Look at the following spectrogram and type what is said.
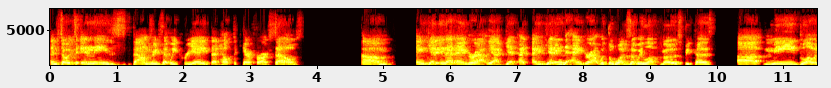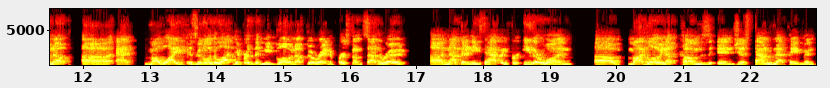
And so it's in these boundaries that we create that help to care for ourselves. Um, and getting that anger out. Yeah, get and getting the anger out with the ones that we love most because uh, me blowing up uh, at my wife is going to look a lot different than me blowing up to a random person on the side of the road. Uh, not that it needs to happen for either one, uh, my blowing up comes in just pounding that pavement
